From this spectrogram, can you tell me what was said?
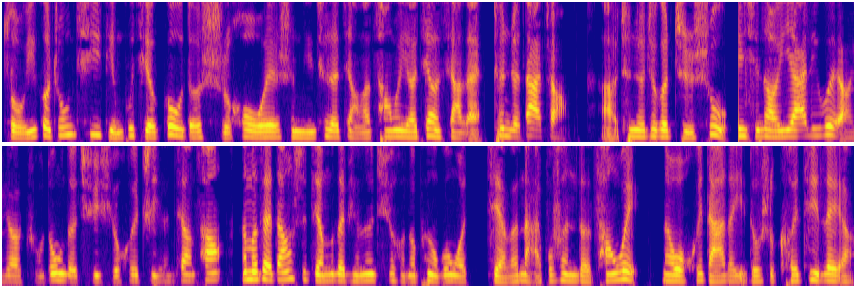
走一个中期顶部结构的时候，我也是明确的讲了仓位要降下来，趁着大涨啊，趁着这个指数运行到压力位啊，要主动的去学会止盈降仓。那么在当时节目的评论区，很多朋友问我减了哪一部分的仓位，那我回答的也都是科技类啊，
